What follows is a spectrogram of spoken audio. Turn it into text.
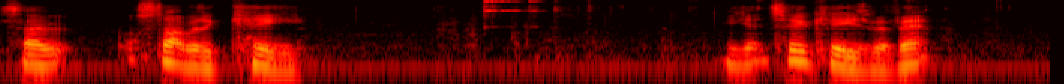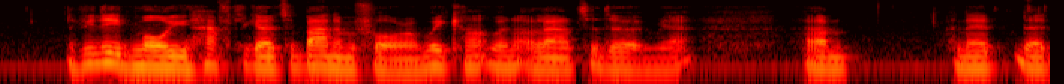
so I'll start with a key. You get two keys with it. If you need more, you have to go to Banham for them. We can't, we're not allowed to do them yet. Um, and they're, they're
